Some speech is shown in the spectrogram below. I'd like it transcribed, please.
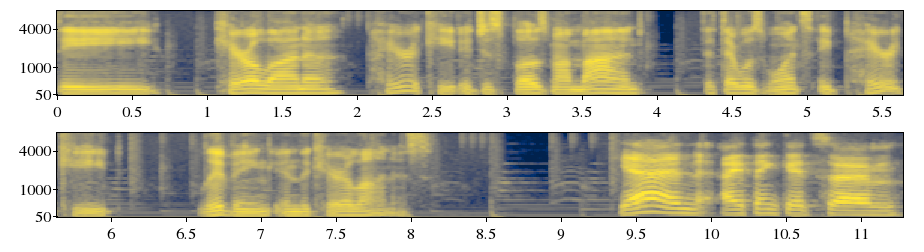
The Carolina parakeet. It just blows my mind that there was once a parakeet living in the Carolinas. Yeah, and I think it's um,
